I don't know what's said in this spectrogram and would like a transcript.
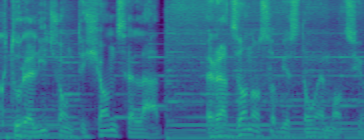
które liczą tysiące lat, radzono sobie z tą emocją.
